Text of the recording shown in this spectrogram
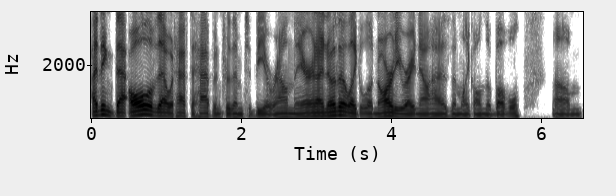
I think that all of that would have to happen for them to be around there. And I know that like Lunardi right now has them like on the bubble. Um,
